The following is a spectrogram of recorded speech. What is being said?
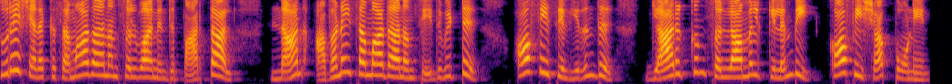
சுரேஷ் எனக்கு சமாதானம் சொல்வான் என்று பார்த்தால் நான் அவனை சமாதானம் செய்துவிட்டு ஆபீஸில் இருந்து யாருக்கும் சொல்லாமல் கிளம்பி காஃபி ஷாப் போனேன்.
